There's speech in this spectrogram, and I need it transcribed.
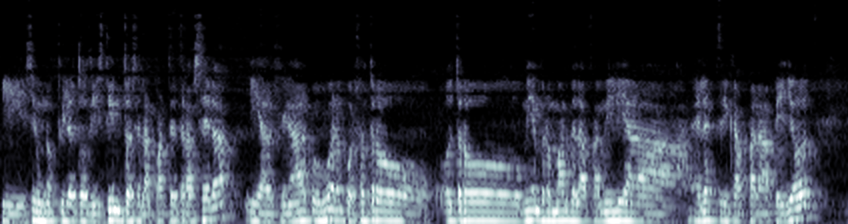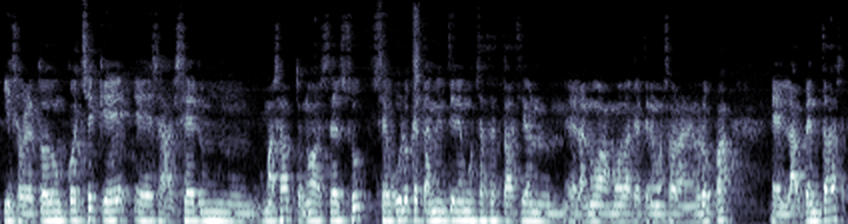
y sí, unos pilotos distintos en la parte trasera y al final, pues bueno, pues otro, otro miembro más de la familia eléctrica para Peugeot y sobre todo un coche que es al ser un más alto, ¿no? Al ser sub, seguro que también tiene mucha aceptación en la nueva moda que tenemos ahora en Europa en las ventas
